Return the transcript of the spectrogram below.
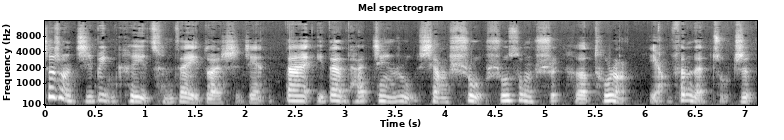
这种疾病可以存在一段时间，但一旦它进入向树输送水和土壤养分的组织，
